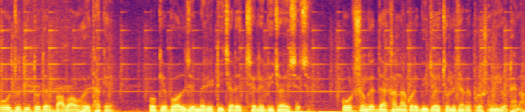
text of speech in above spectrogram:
ও যদি তোদের বাবাও হয়ে থাকে, ওকে বল যে মেরি টিচারের ছেলে বিজয় এসেছে। ওর সঙ্গে দেখা না করে বিজয় চলে যাবে প্রশ্নই ওঠে না।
